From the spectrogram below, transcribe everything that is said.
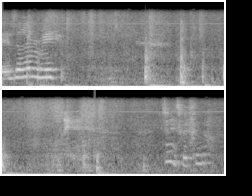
There's the livery. Jenny's good for that.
